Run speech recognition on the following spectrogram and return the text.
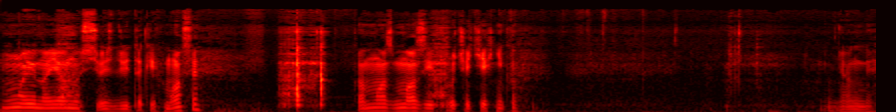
Маю наявності ось дві таких маси. КАМАЗ, МАЗ і проча техніка. Якби.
